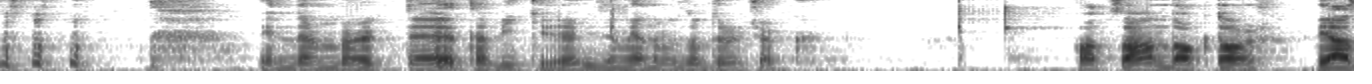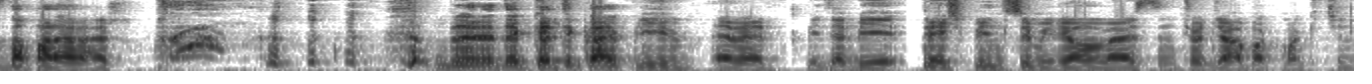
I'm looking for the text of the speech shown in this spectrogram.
Lindenberg'de tabii ki de bizim yanımızda duracak. Patsan doktor. Biraz da para ver. Böyle de kötü kalpliyim. Evet. Bize bir 5000 milyon versin çocuğa bakmak için.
